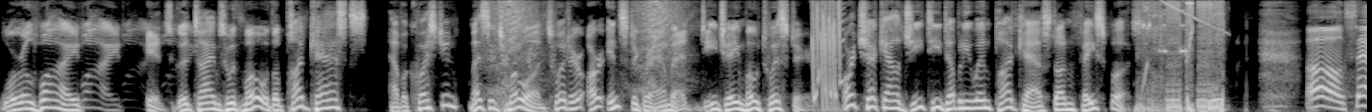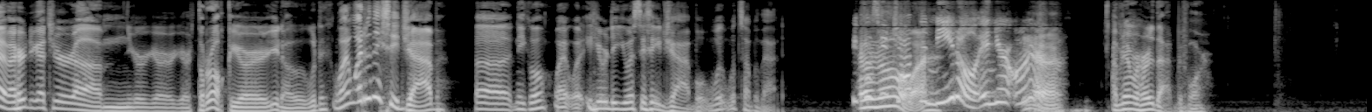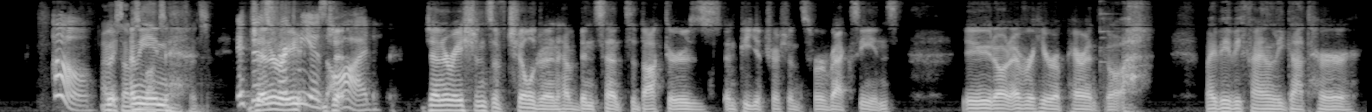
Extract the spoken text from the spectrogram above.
worldwide. It's Good Times with Mo, the podcasts. Have a question? Message Mo on Twitter or Instagram at DJ Mo Twister. Or check out GTWM Podcast on Facebook. Oh, Sam, I heard you got your um your your your trok, your you know what, why why do they say jab, uh Nico? Why, why here in the US they say jab? What, what's up with that? Because you know. jab the needle in your arm. Yeah. I've never heard that before. Oh, I, always thought I it was a mean, boxing reference. it didn't strike me as ge- odd. Generations of children have been sent to doctors and pediatricians for vaccines. You don't ever hear a parent go, ah, my baby finally got her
